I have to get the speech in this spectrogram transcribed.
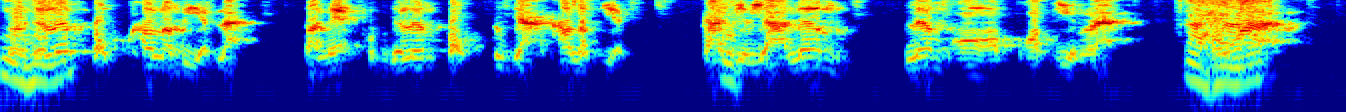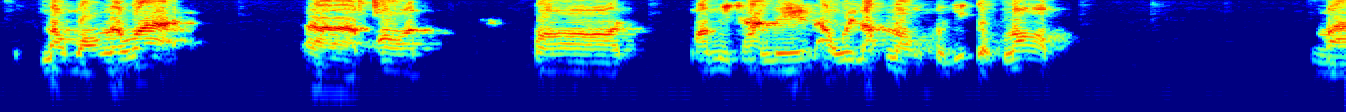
อือฮึเราจะเริ่มตบเข้าระเบียบแล้ว ตอนเนี้ยผมจะเริ่มตบทุกอย่างเข้าระเบียบการเยียวยาเริ่มเริ่มพอพอเพียงแล้วอ่าเพราะว่าฮะเรามองแล้วว่า เอ่อพอพอพอมี challenge เอาไว้รับรองคนที่ตกรอบ มา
